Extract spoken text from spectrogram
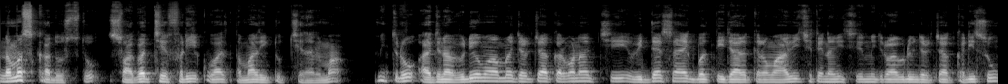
નમસ્કાર દોસ્તો, સ્વાગત છે ફરી એકવાર તમારી યુટ્યુબ ચેનલમાં. મિત્રો, આજના વિડીયોમાં આપણે ચર્ચા કરવાના છીએ, વિદ્યા સહાયક ભરતી જાહેર કરવામાં આવી છે તેના વિશે. મિત્રો, આ વિડીયોની ચર્ચા કરીશું.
